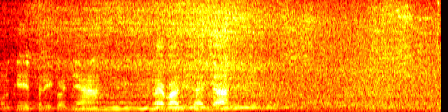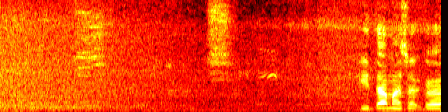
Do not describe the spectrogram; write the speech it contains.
Oke, berikutnya lewati saja. Kita masuk ke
